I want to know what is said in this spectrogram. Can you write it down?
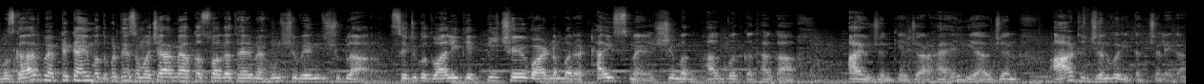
नमस्कार वेबटेक टाइम मध्य प्रदेश समाचार में आपका स्वागत है। मैं हूँ शिवेंद्र शुक्ला। सिटी कोतवाली के पीछे वार्ड नंबर 28 में श्रीमद भागवत कथा का आयोजन किया जा रहा है। यह आयोजन 8 जनवरी तक चलेगा।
